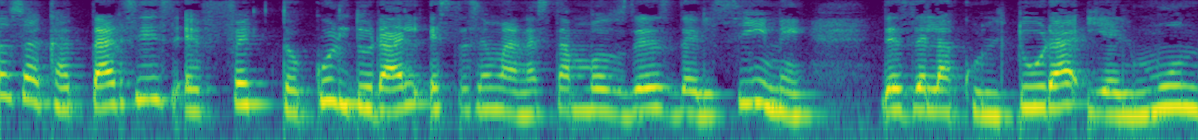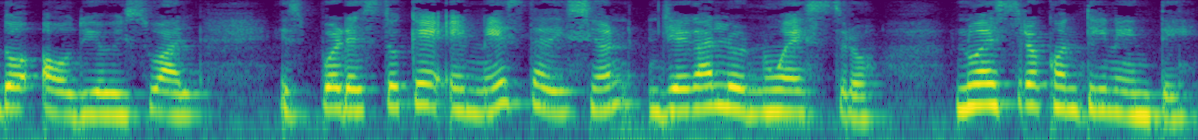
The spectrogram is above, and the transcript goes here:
Bienvenidos a Catarsis Efecto Cultural. Esta semana estamos desde el cine, desde la cultura y el mundo audiovisual. Es por esto que en esta edición llega lo nuestro, nuestro continente.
